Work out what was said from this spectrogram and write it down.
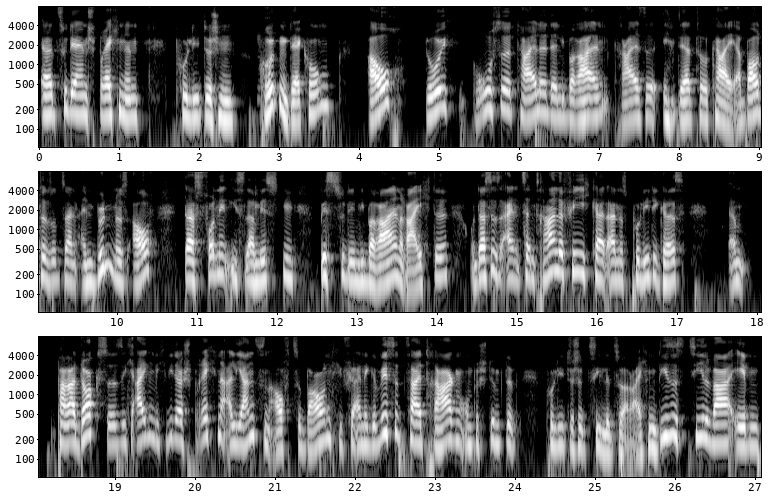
äh, zu der entsprechenden politischen Rückendeckung, auch durch große Teile der liberalen Kreise in der Türkei. Er baute sozusagen ein Bündnis auf, das von den Islamisten bis zu den Liberalen reichte. Und das ist eine zentrale Fähigkeit eines Politikers, ähm, paradoxe, sich eigentlich widersprechende Allianzen aufzubauen, die für eine gewisse Zeit tragen, um bestimmte politische Ziele zu erreichen. Dieses Ziel war eben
